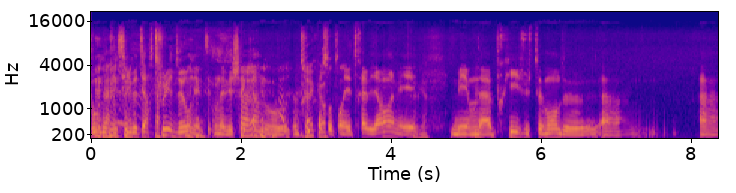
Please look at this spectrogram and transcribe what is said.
On était célibataires tous les deux. On, était, on avait chacun nos, nos trucs. On s'entendait très bien, mais Très bien. mais on a appris justement de, à, à,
